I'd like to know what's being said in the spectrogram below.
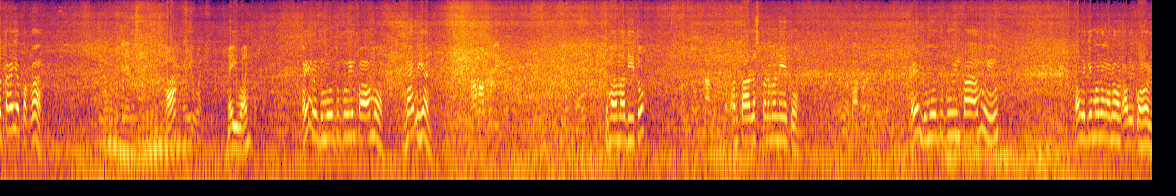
Ba't nakayapak ka? Ha? Naiwan. Naiwan? Ayun, dumudugo yung paa mo. Na ano yan? Mama po dito. Tumama dito? Ang taon namin. Ang talas pa naman nito. Ano. Ayun, dumudugo yung paa mo eh. oh. Ah, lagyan mo ng ano, alcohol.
